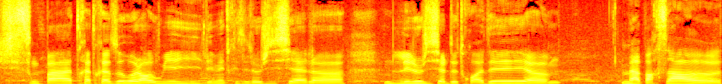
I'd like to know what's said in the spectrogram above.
qui sont pas très très heureux. Alors oui, ils maîtrisent les logiciels, euh, les logiciels de 3D. euh, mais à part ça, euh,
